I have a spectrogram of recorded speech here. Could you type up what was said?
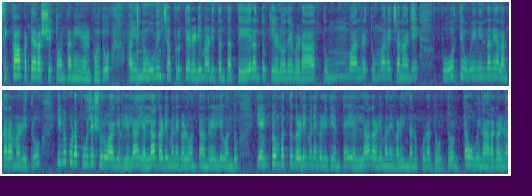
ಸಿಕ್ಕಾಪಟ್ಟೆ ರಶ್ ಇತ್ತು ಅಂತಲೇ ಹೇಳ್ಬೋದು. ಇನ್ನು ಹೂವಿನ ಚಪ್ರಕ್ಕೆ ರೆಡಿ ಮಾಡಿದ್ದಂಥ ತೇರಂತೂ ಕೇಳೋದೇ ಬೇಡ. ತುಂಬ ಅಂದರೆ ತುಂಬಾ ಚೆನ್ನಾಗಿ ಪೂರ್ತಿ ಹೂವಿನಿಂದನೇ ಅಲಂಕಾರ ಮಾಡಿದ್ರು. ಇನ್ನು ಕೂಡ ಪೂಜೆ ಶುರುವಾಗಿರಲಿಲ್ಲ. ಎಲ್ಲ ಗಡಿ ಮನೆಗಳು ಅಂತ ಅಂದರೆ ಇಲ್ಲಿ ಒಂದು ಎಂಟೊಂಬತ್ತು ಗಡಿ ಮನೆಗಳಿದೆಯಂತೆ. ಎಲ್ಲ ಗಡಿ ಮನೆಗಳಿಂದನೂ ಕೂಡ ದೊಡ್ಡ ದೊಡ್ಡ ಹೂವಿನ ಹಾರಗಳನ್ನ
